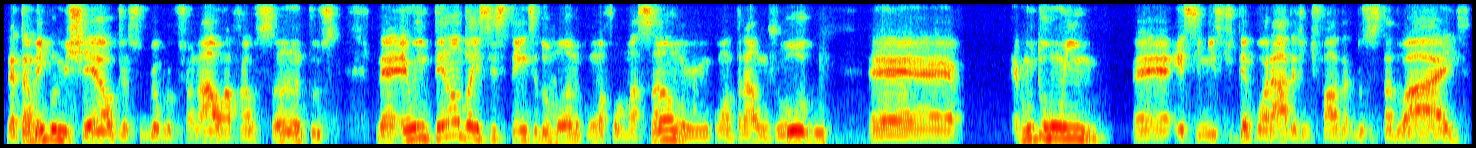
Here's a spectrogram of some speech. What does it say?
Né, também para o Michel, que já subiu ao profissional, Rafael Santos. Né, eu entendo a insistência do Mano com uma formação, encontrar um jogo. É, é muito ruim é, esse início de temporada, a gente fala dos estaduais,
